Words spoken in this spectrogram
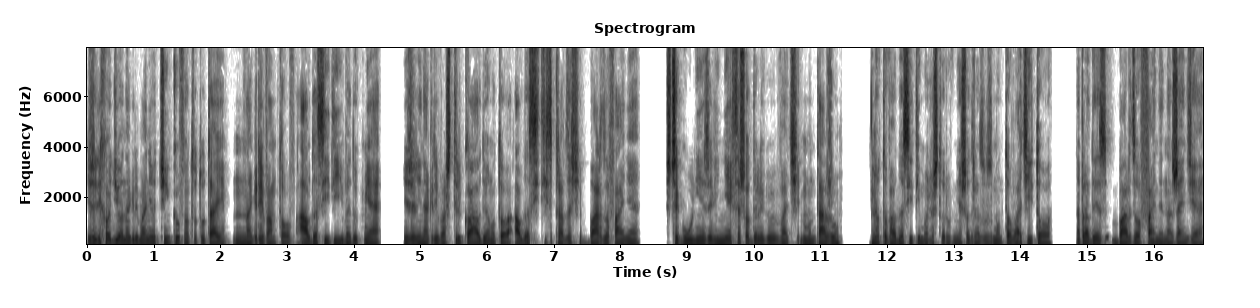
Jeżeli chodzi o nagrywanie odcinków, no to tutaj nagrywam to w Audacity i według mnie, jeżeli nagrywasz tylko audio, no to Audacity sprawdza się bardzo fajnie, szczególnie jeżeli nie chcesz oddelegowywać montażu, no to w Audacity możesz to również od razu zmontować i to naprawdę jest bardzo fajne narzędzie,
